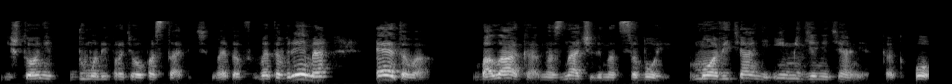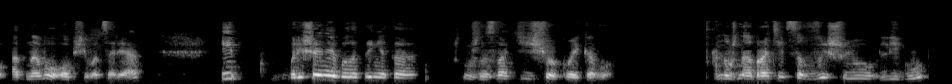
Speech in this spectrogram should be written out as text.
и что они думали противопоставить. На этот, в это время этого Балака назначили над собой моавитяне и медианитяне, как одного общего царя. И решение было принято, нужно звать еще кое-кого. Нужно обратиться в высшую лигу.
